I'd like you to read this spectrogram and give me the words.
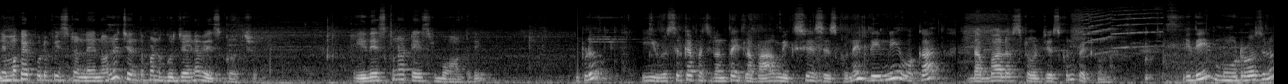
నిమ్మకాయ పులుపు ఇష్టం లేని వాళ్ళు చింతపండు గుజ్జు అయినా వేసుకోవచ్చు. ఏది వేసుకున్నా టేస్ట్ బాగుంటుంది. ఇప్పుడు ఈ ఉసిరికాయ పచ్చడి అంతా ఇట్లా బాగా మిక్స్ చేసేసుకుని దీన్ని ఒక డబ్బాలో స్టోర్ చేసుకుని పెట్టుకుందాం. ఇది మూడు రోజులు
